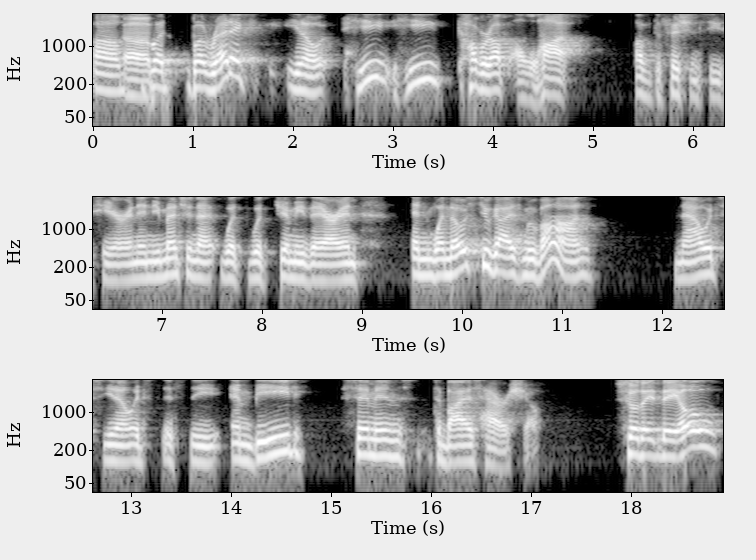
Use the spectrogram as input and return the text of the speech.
Um, um, but but Redick, you know, he he covered up a lot of deficiencies here, and then you mentioned that with with Jimmy there, and and when those two guys move on, now it's you know it's it's the Embiid, Simmons, Tobias Harris show. So they they owe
